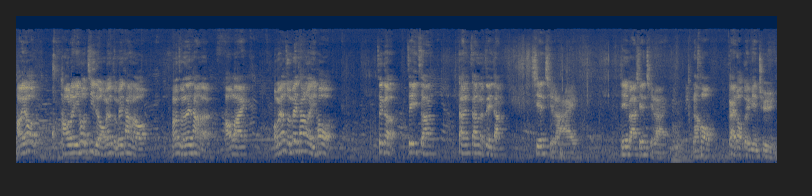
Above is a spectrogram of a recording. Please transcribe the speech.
好，以后好了以后，记得我们要准备烫了哦。我要，准备烫了。好，来，我们要准备烫了以后，这个这一张单张的这一张掀起来，先把它掀起来，然后盖到对面去，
